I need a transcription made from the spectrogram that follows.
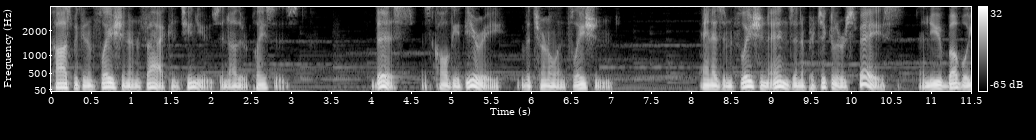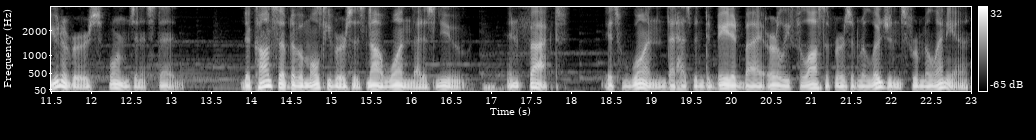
cosmic inflation in fact continues in other places. This is called the theory of eternal inflation. And as inflation ends in a particular space, a new bubble universe forms in its stead. The concept of a multiverse is not one that is new. In fact, it's one that has been debated by early philosophers and religions for millennia.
